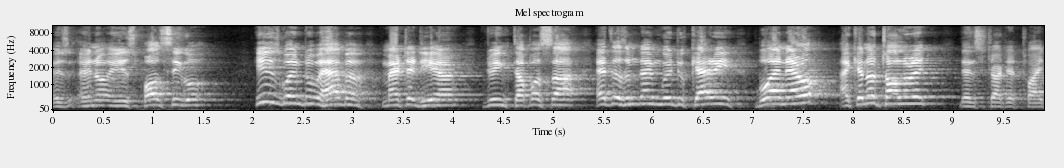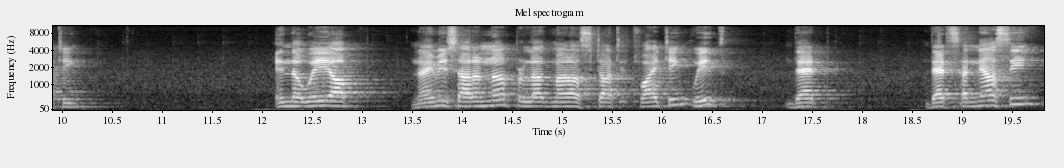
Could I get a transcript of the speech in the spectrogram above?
You know, his false ego. He is going to have a method here, doing tapasa, at the same time going to carry bow and arrow. I cannot tolerate. Then started fighting. In the way of Naimisharanya, Prahlad Maharaj started fighting with that, that sannyasi,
